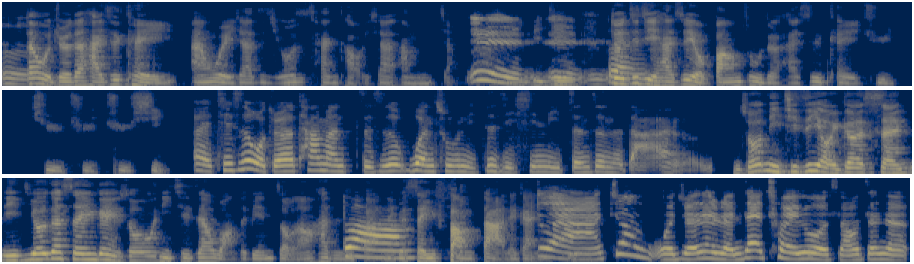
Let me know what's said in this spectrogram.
嗯，但我觉得还是可以安慰一下自己，或是参考一下他们讲嗯毕竟对自己还是有帮助的，还是可以去去去去信。哎，其实我觉得他们只是问出你自己心里真正的答案而已。你说你其实有一个声，你有一个声音跟你说你其实要往这边走，然后他只是把那啊个声音放大的感觉。对啊，就我觉得人在脆弱的时候，真的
